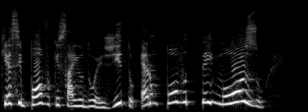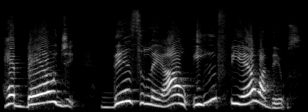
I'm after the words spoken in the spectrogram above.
que esse povo que saiu do Egito era um povo teimoso, rebelde, desleal e infiel a Deus.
